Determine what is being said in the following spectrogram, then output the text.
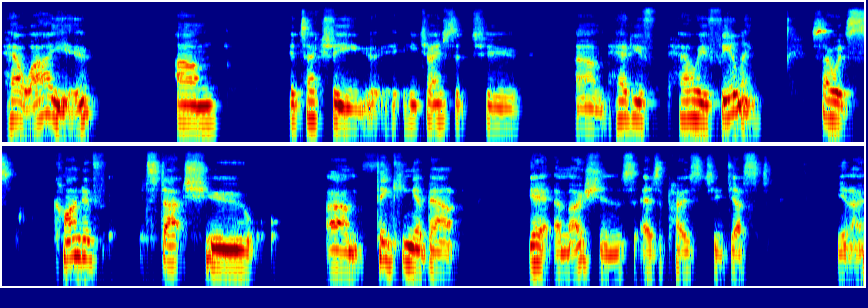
"How are you," um, it's actually he changed it to um, "How do you how are you feeling?" So it's kind of starts you um, thinking about yeah emotions as opposed to just you know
